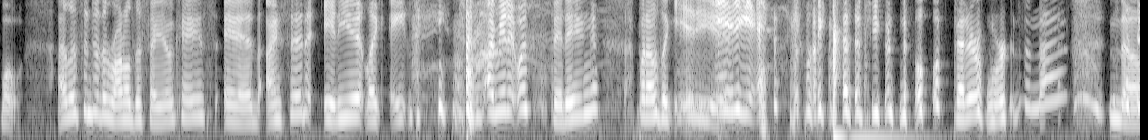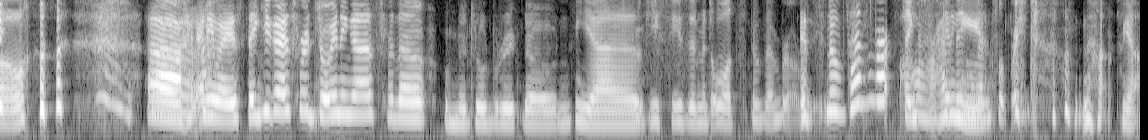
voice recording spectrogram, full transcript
Whoa. I listened to the Ronald DeFeo case and I said idiot like 18 times. I mean, it was fitting, but I was like, idiot. Idiot. like, Jenna, do you know a better word than that? No. Uh, anyways, thank you guys for joining us for the mental breakdown. yes. Spooky season. Mental, well, it's November already. It's November. Thanksgiving already. mental breakdown. No, yeah,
